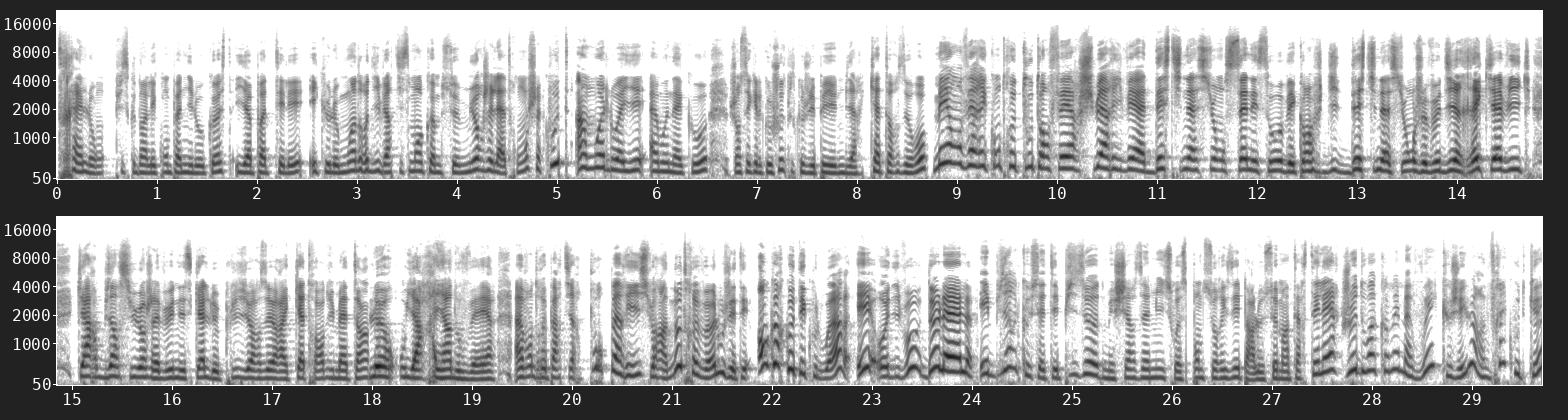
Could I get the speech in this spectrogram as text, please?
très long, puisque dans les compagnies low cost, il n'y a pas de télé et que le moindre divertissement comme se murger la tronche coûte un mois de loyer à Monaco. J'en sais quelque chose parce que j'ai payé une bière 14 euros. Mais envers et contre tout enfer, je suis arrivée à destination saine et sauve. Et quand je dis destination, je veux dire Reykjavik. Car bien sûr, j'avais une escale de plusieurs heures à 4 heures du matin, l'heure où il n'y a rien d'ouvert, avant de repartir pour Paris sur un autre vol où j'étais encore côté couloir et au niveau de l'aile. Et bien que cet épisode, mes chers amis, soit sponsorisé par le Somme Interstellaire, je dois quand même avouer que j'ai eu un vrai coup de cœur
